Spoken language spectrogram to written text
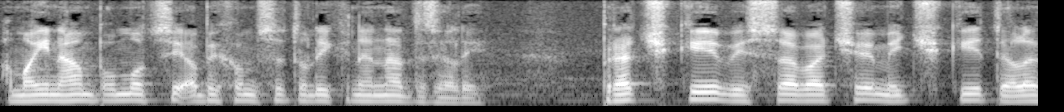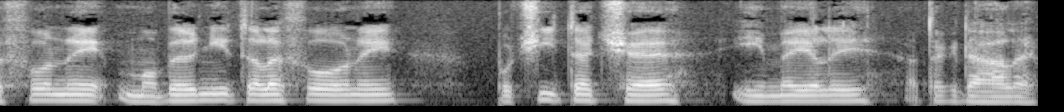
a mají nám pomoci, abychom se tolik nenadřeli. Pračky, vysavače, myčky, telefony, mobilní telefony, počítače, e-maily a tak dále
